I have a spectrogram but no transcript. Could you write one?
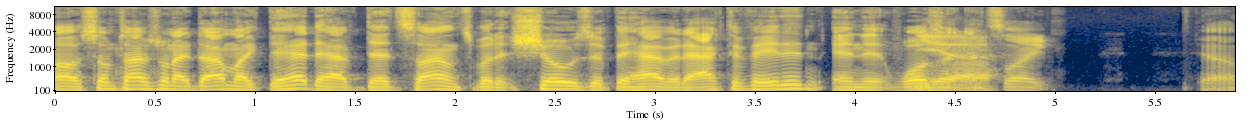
uh sometimes when i die i'm like they had to have dead silence but it shows if they have it activated and it wasn't Yeah. it's like yeah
